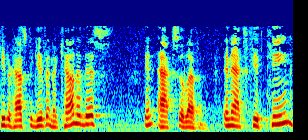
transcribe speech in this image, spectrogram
Peter has to give an account of this in Acts 11. In Acts 15,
